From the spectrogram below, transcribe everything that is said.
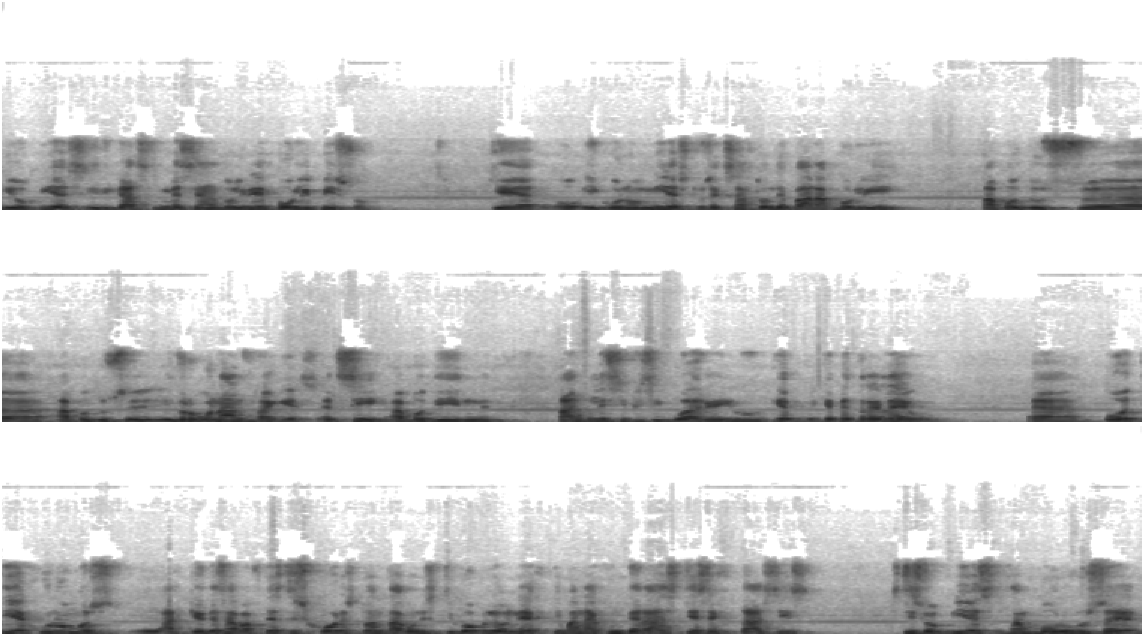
οι οποίες ειδικά στη Μέση Ανατολή είναι πολύ πίσω και οι οικονομίες τους εξαρτώνται πάρα πολύ από τους, ε, από τους υδρογονάνθρακες, έτσι, από την άντληση φυσικού αερίου και, και πετρελαίου. Ε, ότι έχουν όμως αρκετές από αυτές τις χώρες το ανταγωνιστικό πλεονέκτημα να έχουν τεράστιες εκτάσεις στις οποίες θα μπορούσε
